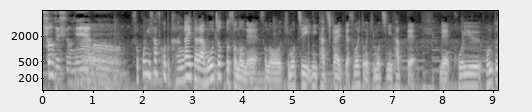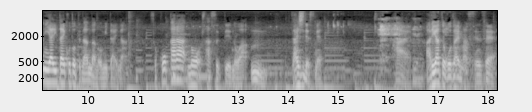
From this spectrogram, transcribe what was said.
そうですよね。うん、そこに指すこと考えたら、もうちょっとそのね、その気持ちに立ち返って、その人の気持ちに立って、ね、こういう本当にやりたいことって何なのみたいな、そこからの指すっていうのは、うん、大事ですね。はい。ありがとうございます、先生。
